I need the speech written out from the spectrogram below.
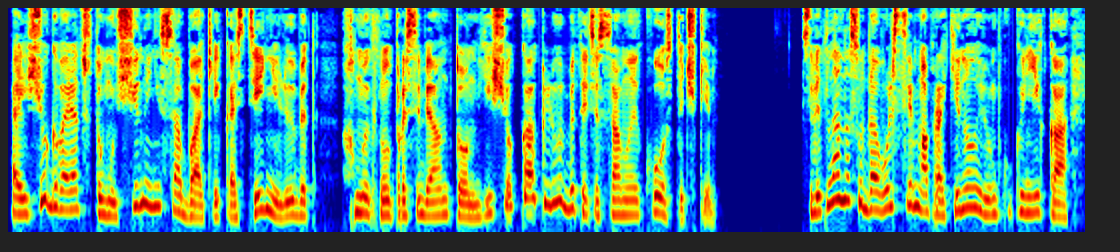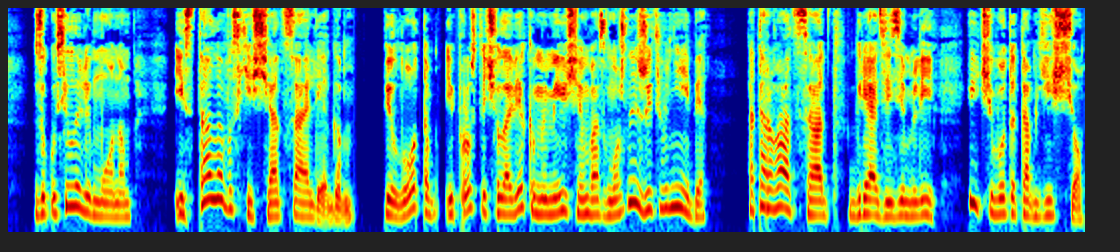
а еще говорят, что мужчины не собаки, костей не любят, хмыкнул про себя Антон. Еще как любят эти самые косточки. Светлана с удовольствием опрокинула рюмку коньяка, закусила лимоном и стала восхищаться Олегом, пилотом и просто человеком, имеющим возможность жить в небе, оторваться от грязи земли и чего-то там еще.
